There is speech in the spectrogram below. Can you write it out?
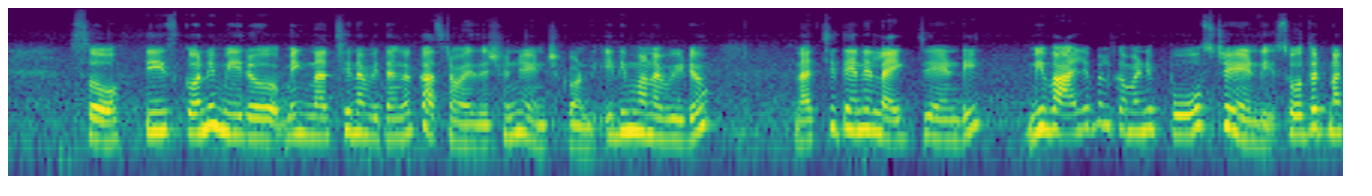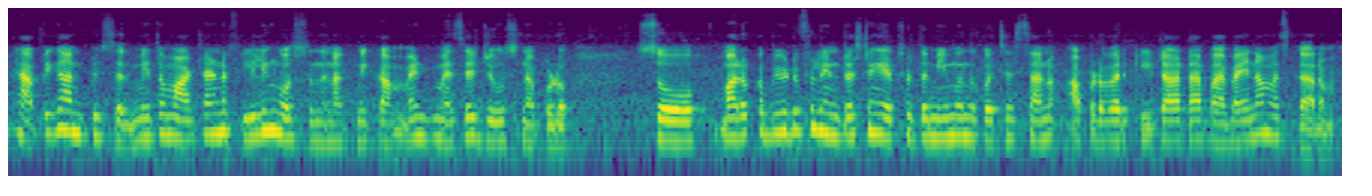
సో తీసుకొని మీరు మీకు నచ్చిన విధంగా కస్టమైజేషన్ చేయించుకోండి. ఇది మన వీడియో నచ్చితేనే లైక్ చేయండి. మీ వాల్యుబుల్ కమెంట్ని పోస్ట్ చేయండి. సో దట్ నాకు హ్యాపీగా అనిపిస్తుంది. మీతో మాట్లాడిన ఫీలింగ్ వస్తుంది నాకు మీ కమెంట్ మెసేజ్ చూసినప్పుడు. సో మరొక బ్యూటిఫుల్ ఇంట్రెస్టింగ్ ఎపిసోడ్తో మీ ముందుకు వచ్చేస్తాను. అప్పటి వరకు టాటా బాయ్ బాయ్ నమస్కారం.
